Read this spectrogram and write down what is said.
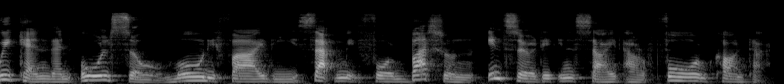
We can then also modify the Submit Form button inserted inside our form contact,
